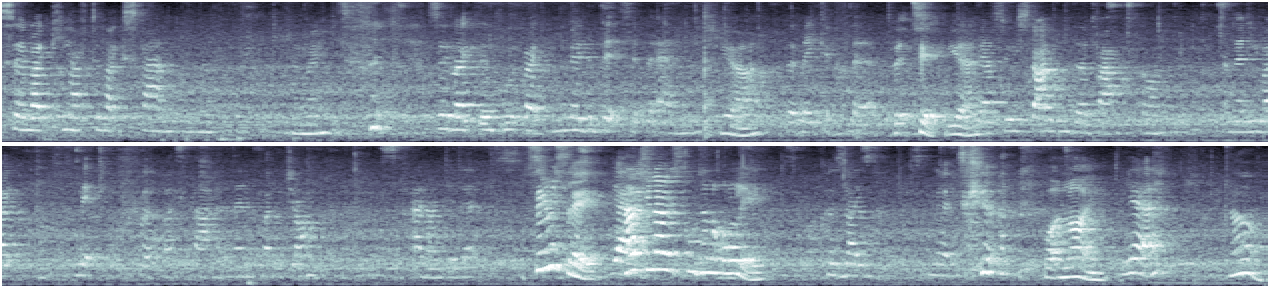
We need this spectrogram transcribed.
So like you have to like stand. on the- So like the like you know the bits at the end Yeah. that make it flip. Bit tip, yeah. Yeah, so you stand on the back one, and then you like flip your foot like that, and then it's like jump. And I did it Seriously? Yeah. How do you know it's called an ollie? because I. It's What, online? yeah. Oh.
